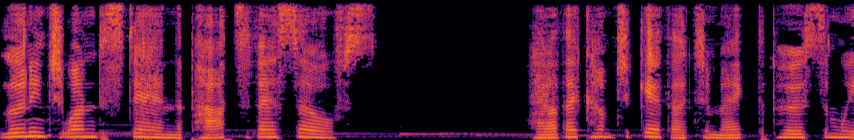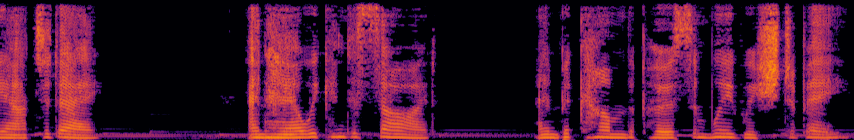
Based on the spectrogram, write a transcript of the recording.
Learning to understand the parts of ourselves, how they come together to make the person we are today, and how we can decide and become the person we wish to be.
